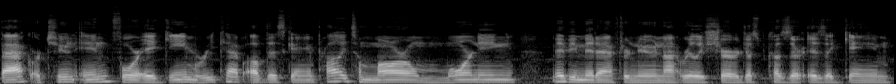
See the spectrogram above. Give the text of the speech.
back or tune in for a game recap of this game probably tomorrow morning, maybe mid afternoon. Not really sure, just because there is a game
